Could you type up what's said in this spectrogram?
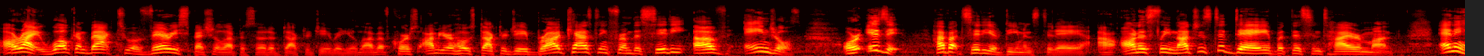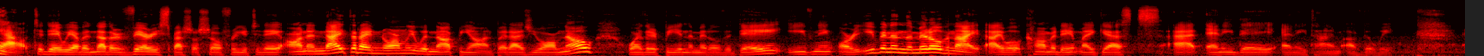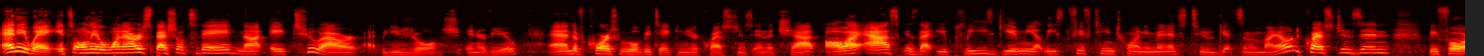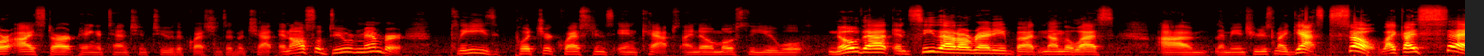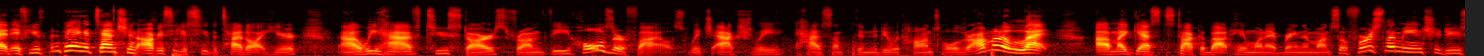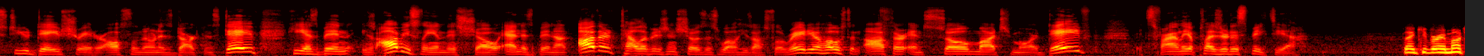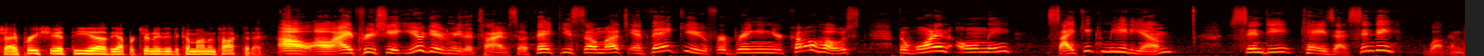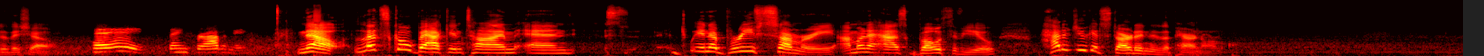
All right, welcome back to a very special episode of Dr. J Radio Live. Of course, I'm your host, Dr. J, broadcasting from the City of Angels. Or is it? How about City of Demons today? Uh, honestly, not just today, but this entire month. Anyhow, today we have another very special show for you today on a night that I normally would not be on. But as you all know, whether it be in the middle of the day, evening, or even in the middle of the night, I will accommodate my guests at any day, any time of the week. Anyway, it's only a one hour special today, not a two hour uh, usual interview. And of course, we will be taking your questions in the chat. All I ask is that you please give me at least 15 20 minutes to get some of my own questions in before I start paying attention to the questions in the chat. And also, do remember, please put your questions in caps. I know most of you will know that and see that already, but nonetheless, um, let me introduce my guest. So, like I said, if you've been paying attention, obviously you see the title out here. Uh, we have two stars from the Holzer files, which actually has something to do with Hans Holzer. I'm going to let uh, my guests talk about him when I bring them on. So first, let me introduce to you Dave Schrader, also known as Darkness Dave. He has been, he's obviously in this show and has been on other television shows as well. He's also a radio host, an author, and so much more. Dave, it's finally a pleasure to speak to you. Thank you very much. I appreciate the uh, the opportunity to come on and talk today. Oh, oh, I appreciate you giving me the time. So thank you so much, and thank you for bringing your co-host, the one and only psychic medium, Cindy Kaza. Cindy, welcome to the show. Hey, thanks for having me. Now let's go back in time and, in a brief summary, I'm going to ask both of you how did you get started into the paranormal?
